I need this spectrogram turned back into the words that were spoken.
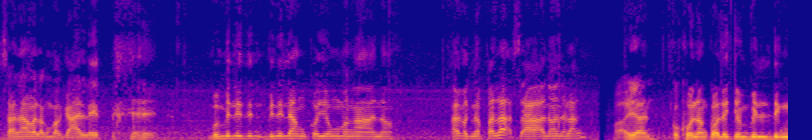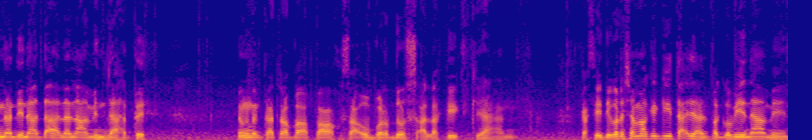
sana walang magalit. Bumili din, binilang ko yung mga ano, ay wag na pala, sa ano na lang. Ayan, kukulang ko ulit yung building na dinadaanan namin dati. Nung nagtatrabaho pa ako sa Overdose Alakik, yan. Kasi di ko na siya makikita yan pag uwi namin.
